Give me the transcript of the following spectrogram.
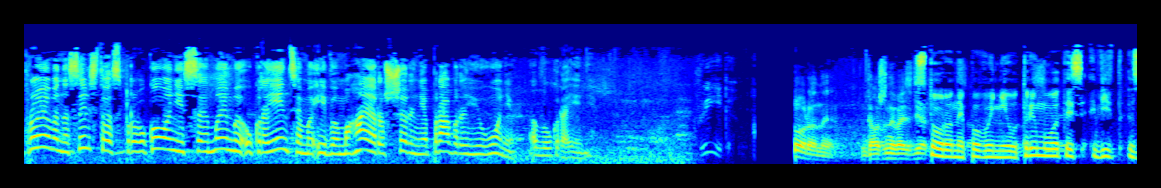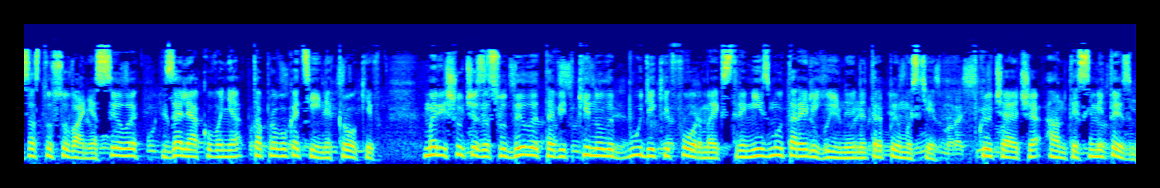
прояви насильства спровоковані самими українцями і вимагає розширення прав регіонів в Україні Стороны должны воздерживаться. Сторони повинні утримуватись від застосування сили, залякування та провокаційних кроків. Ми рішуче засудили та відкинули будь-які форми екстремізму та релігійної нетерпимості, включаючи антисемітизм.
